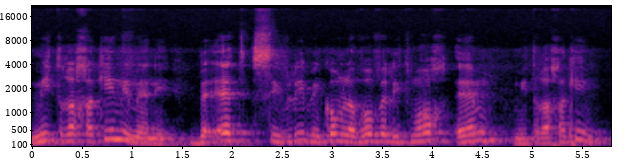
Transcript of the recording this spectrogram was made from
מתרחקים ממני. בעת סבלי, במקום לבוא ולתמוך, הם מתרחקים.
